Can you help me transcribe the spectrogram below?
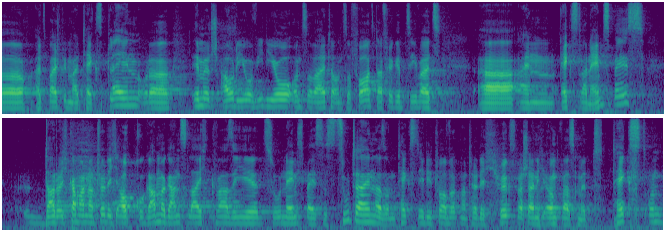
als Beispiel mal Text Plain oder Image, Audio, Video und so weiter und so fort. Dafür gibt es jeweils äh, einen extra Namespace. Dadurch kann man natürlich auch Programme ganz leicht quasi zu Namespaces zuteilen. Also ein Texteditor wird natürlich höchstwahrscheinlich irgendwas mit Text und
